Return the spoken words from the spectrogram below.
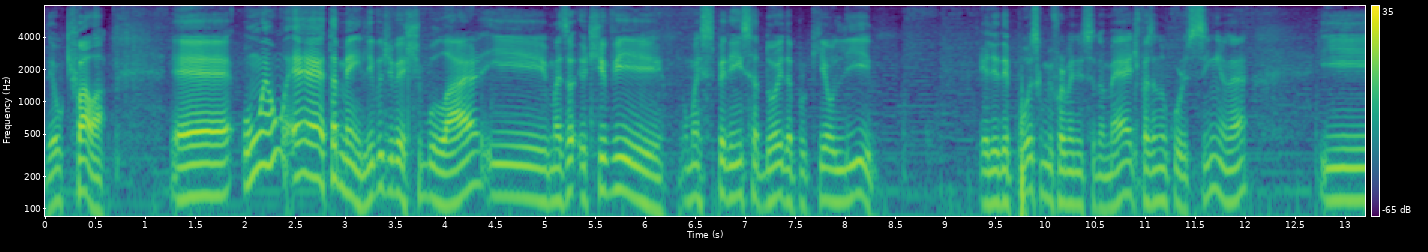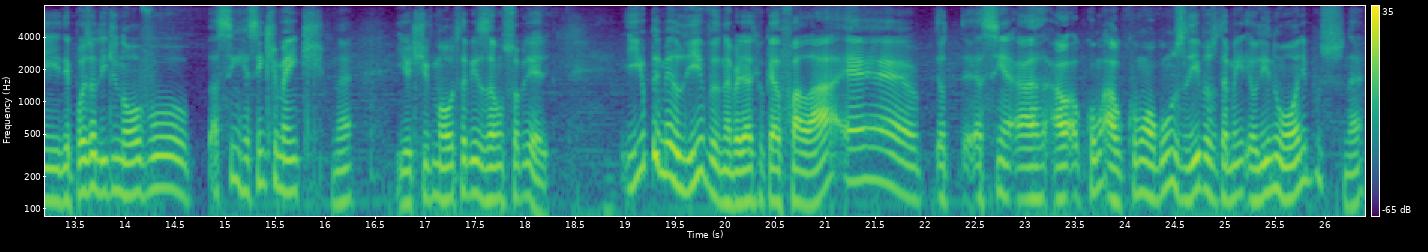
deu o que falar. É, um é um é também livro de vestibular e mas eu, eu tive uma experiência doida porque eu li ele depois que eu me formei no ensino médio, fazendo um cursinho, né? E depois eu li de novo assim recentemente, né? E eu tive uma outra visão sobre ele. E o primeiro livro, na verdade, que eu quero falar é. Eu, assim, a- a- como, a- como alguns livros eu também eu li no ônibus, né?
